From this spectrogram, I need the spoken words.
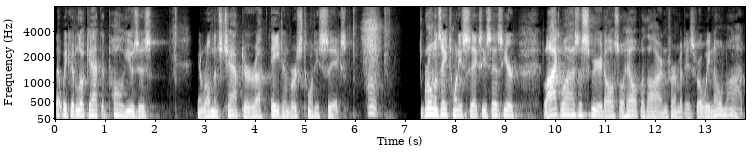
that we could look at that Paul uses in Romans chapter uh, 8 and verse 26. Romans 8:26 he says here likewise the spirit also helpeth our infirmities for we know not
